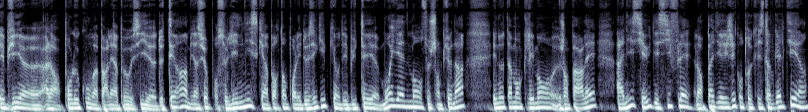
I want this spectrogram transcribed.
Et puis, euh, alors pour le coup, on va parler un peu aussi euh, de terrain, bien sûr, pour ce Lille-Nice, qui est important pour les deux équipes qui ont débuté euh, moyennement ce championnat, et notamment Clément, j'en parlais. À Nice, il y a eu des sifflets. Alors pas dirigés contre Christophe Galtier, hein,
